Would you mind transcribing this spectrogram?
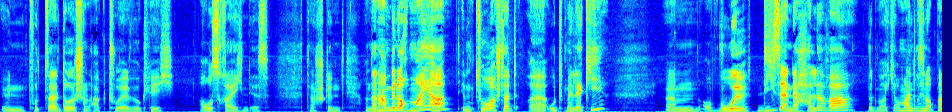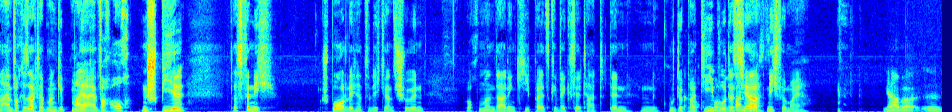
in Futsal Deutschland aktuell wirklich ausreichend ist. Das stimmt. Und dann haben wir noch Meier im Tor statt äh, Ut Melecki. Ähm, obwohl dieser in der Halle war, würde mich auch mal interessieren, ob man einfach gesagt hat, man gibt Meier einfach auch ein Spiel. Das fände ich sportlich natürlich ganz schön, warum man da den Keeper jetzt gewechselt hat. Denn eine gute Partie auch wurde es ja nicht für Meier. Ja, aber äh,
